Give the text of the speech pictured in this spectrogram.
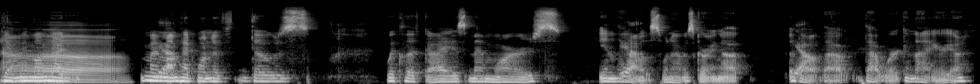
Yeah, my mom had ah. my yeah. mom had one of those Wycliffe Guy's memoirs in the yeah. house when I was growing up about yeah. that that work in that area.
